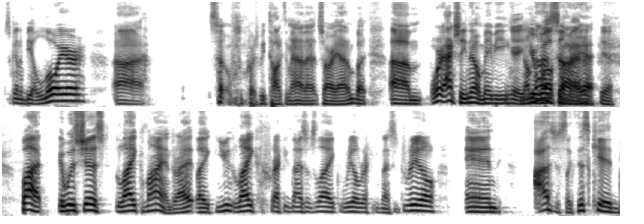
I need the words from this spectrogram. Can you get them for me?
was going to be a lawyer. Uh, so of course we talked him out of that. Sorry, Adam, but um, or actually no, maybe Yeah, I'm you're welcome, Sorry, Adam. yeah. Yeah. But it was just like mind, right? Like you like recognize it's like real, recognize it's real, and I was just like, this kid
